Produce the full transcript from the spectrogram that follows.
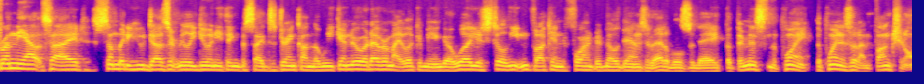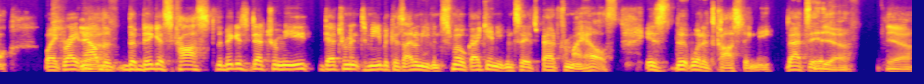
from the outside, somebody who doesn't really do anything besides drink on the weekend or whatever might look at me and go, "Well, you're still eating fucking 400 milligrams of edibles a day," but they're missing the point. The point is that I'm functional. Like right now, the the biggest cost, the biggest detriment detriment to me because I don't even smoke. I can't even say it's bad for my health. Is that what it's costing me? That's it. Yeah. Yeah.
